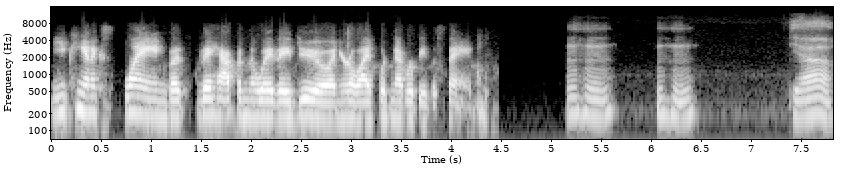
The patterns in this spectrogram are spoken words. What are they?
you can't explain, but they happen the way they do, and your life would never be the same. Mm-hmm. Mm-hmm. Yeah.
